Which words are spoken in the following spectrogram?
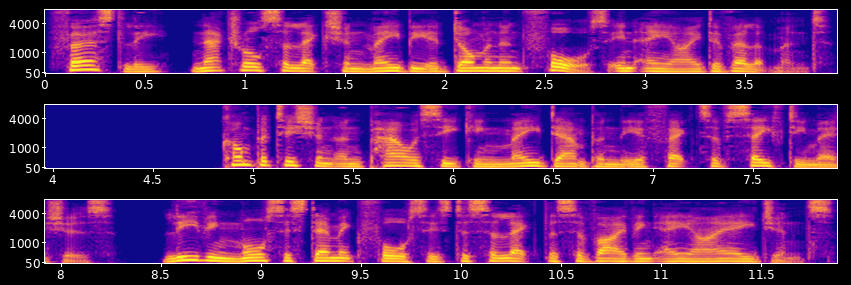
Firstly, natural selection may be a dominant force in AI development. Competition and power seeking may dampen the effects of safety measures, leaving more systemic forces to select the surviving AI agents.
